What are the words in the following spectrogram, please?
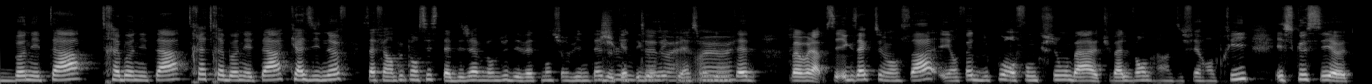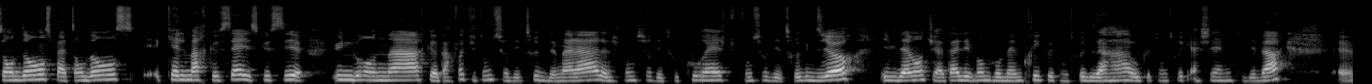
bon état, très bon état, très très bon état, quasi neuf. Ça fait un peu penser si tu as déjà vendu des vêtements sur Vinted, de catégorie qui a sur Vinted. Bah voilà, c'est exactement ça. Et en fait, du coup, en fonction, bah, tu vas le vendre à un différent prix. Est-ce que c'est euh, tendance, pas tendance? Quelle marque c'est? Est-ce que c'est euh, une grande marque? Parfois, tu tombes sur des trucs de malade, tu tombes sur des trucs Courrèges, tu tombes sur des trucs Dior. Évidemment, tu vas pas les vendre au même prix que ton truc Zara ou que ton truc H&M qui débarque. Euh,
